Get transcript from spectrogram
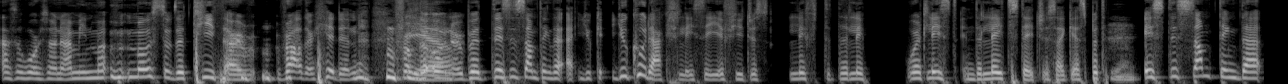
as a horse owner. I mean, most of the teeth are rather hidden from yeah. the owner, but this is something that you you could actually see if you just lift the lip, or at least in the late stages, I guess. But yeah. is this something that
